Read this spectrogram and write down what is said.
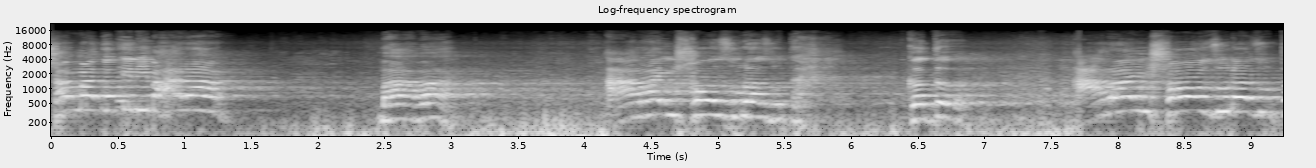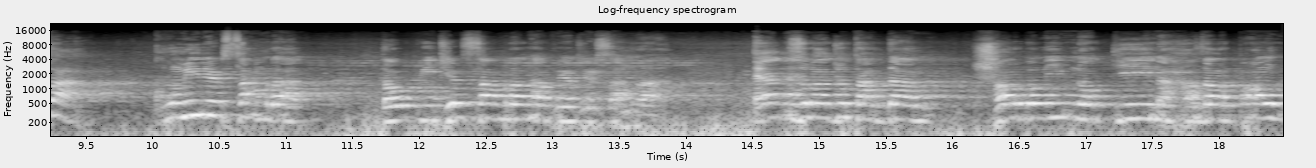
সম্মাদনী ভাড়া বাবা, আড়াইশো জোড়া জুতা। কত? আড়াইশো জোড়া জুতা। কুমিরের চামড়া, তাও পিঠের চামড়া না পেটের চামড়া? এক জোড়া জুতার দাম সর্বনিম্ন তিন হাজার পাউন্ড,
